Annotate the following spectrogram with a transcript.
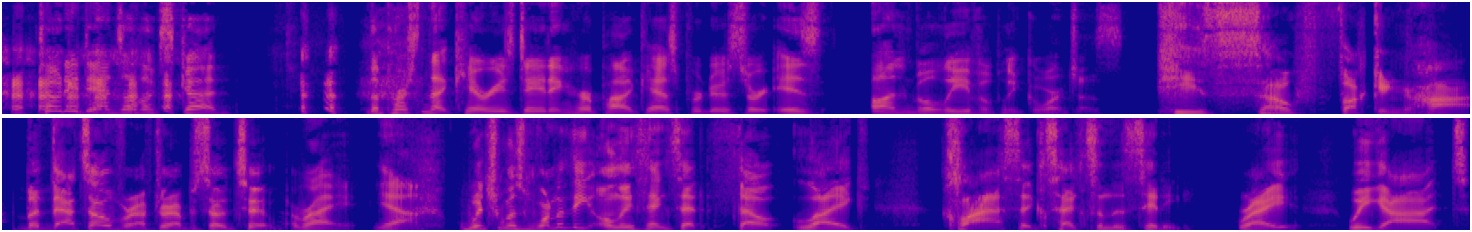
Tony Danza looks good. The person that Carrie's dating, her podcast producer, is unbelievably gorgeous. He's so fucking hot. But that's over after episode two. Right? Yeah. which was one of the only things that felt like classic Sex in the City, right? We got,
